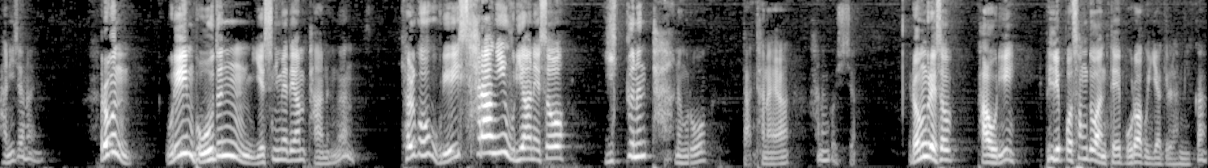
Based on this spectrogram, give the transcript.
아니잖아요. 여러분, 우리 모든 예수님에 대한 반응은 결국 우리의 사랑이 우리 안에서 이끄는 반응으로 나타나야 하는 것이죠. 여러분 그래서 바울이 빌립보 성도한테 뭐라고 이야기를 합니까?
